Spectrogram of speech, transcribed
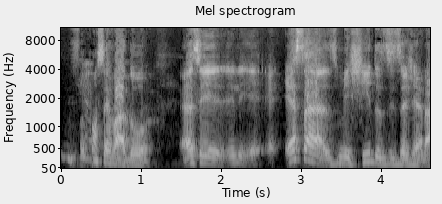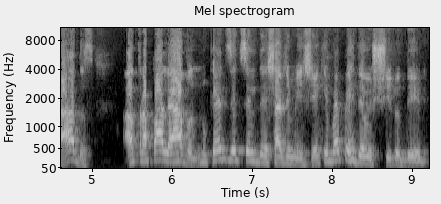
Não foi conservador. Assim, ele, essas mexidas exageradas atrapalhavam. Não quer dizer que se ele deixar de mexer, que ele vai perder o estilo dele.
